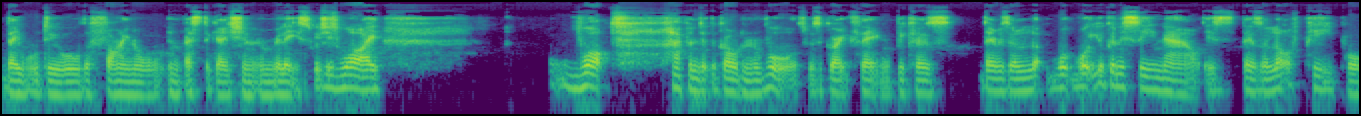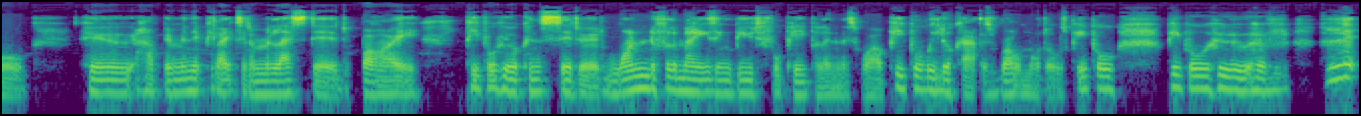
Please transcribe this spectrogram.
they will do all the final investigation and release, which is why what happened at the Golden Awards was a great thing because there is a lot. What, what you're going to see now is there's a lot of people who have been manipulated and molested by people who are considered wonderful, amazing, beautiful people in this world, people we look at as role models, people, people who have lit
